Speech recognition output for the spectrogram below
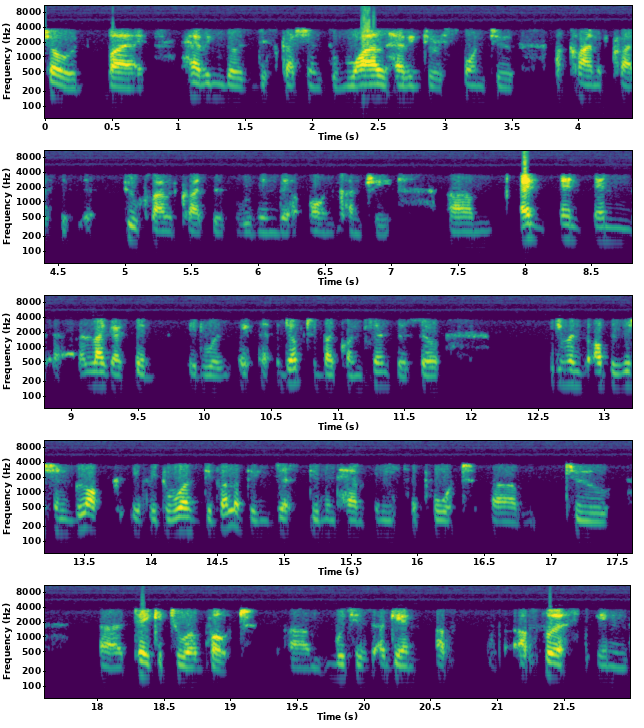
showed by having those discussions while having to respond to a climate crisis, to climate crisis within their own country. Um, and, and, and uh, like I said, it was adopted by consensus. So even the opposition bloc, if it was developing, just didn't have any support um, to uh, take it to a vote, um, which is again a, a, first in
